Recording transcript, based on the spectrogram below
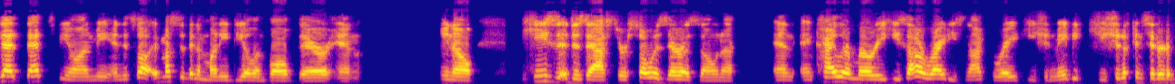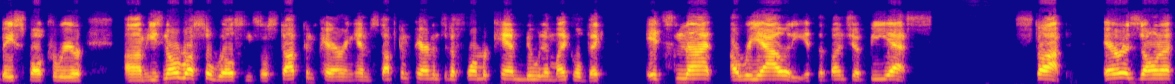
that that's beyond me, and it's all. It must have been a money deal involved there, and you know, he's a disaster. So is Arizona, and and Kyler Murray. He's all right. He's not great. He should maybe he should have considered a baseball career. Um, he's no Russell Wilson, so stop comparing him. Stop comparing him to the former Cam Newton and Michael Vick. It's not a reality. It's a bunch of BS. Stop. Arizona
